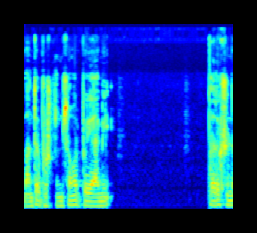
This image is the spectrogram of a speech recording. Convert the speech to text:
మంత్రపుష్పం సమర్పయామి ప్రదక్షిణ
